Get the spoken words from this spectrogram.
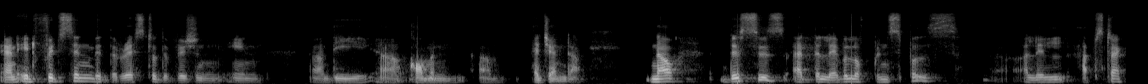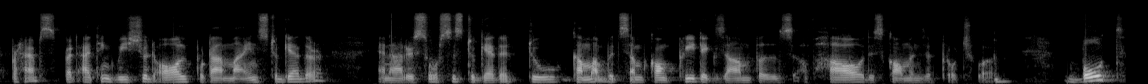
And it fits in with the rest of the vision in uh, the uh, common um, agenda. Now, this is at the level of principles, a little abstract perhaps, but I think we should all put our minds together and our resources together to come up with some concrete examples of how this commons approach works, both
